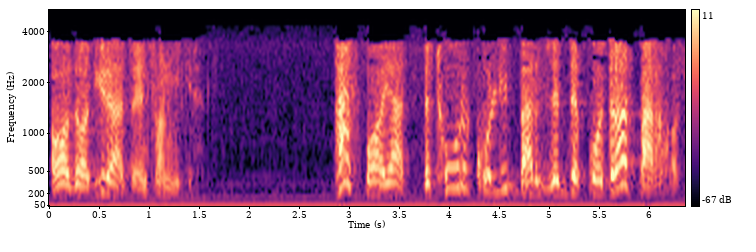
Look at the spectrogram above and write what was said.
آزادی را از انسان می‌گیرد. پس باید به طور کلی بر ضد قدرت برخواست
